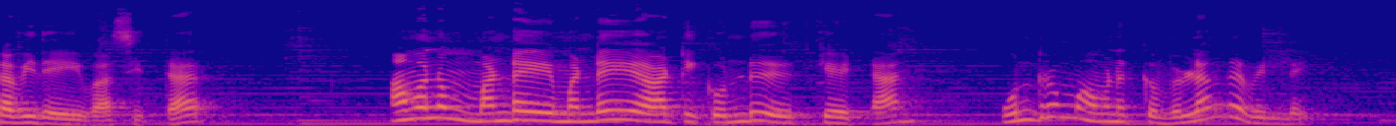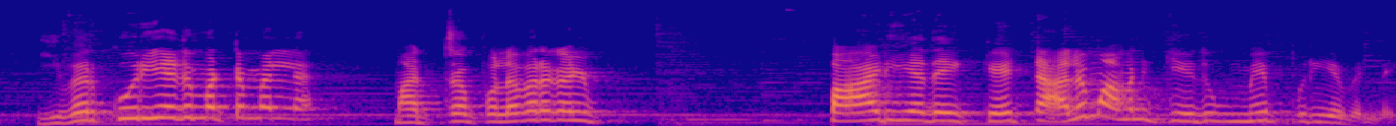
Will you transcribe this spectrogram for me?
கவிதையை வாசித்தார். அவனும் மண்டையை மண்டையை ஆட்டிக்கொண்டு கேட்டான் ஒன்றும் அவனுக்கு விளங்கவில்லை. இவர் கூறியது மட்டுமல்ல மற்ற புலவர்கள் பாடியதை கேட்டாலும் அவனுக்கு எதுவுமே புரியவில்லை.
